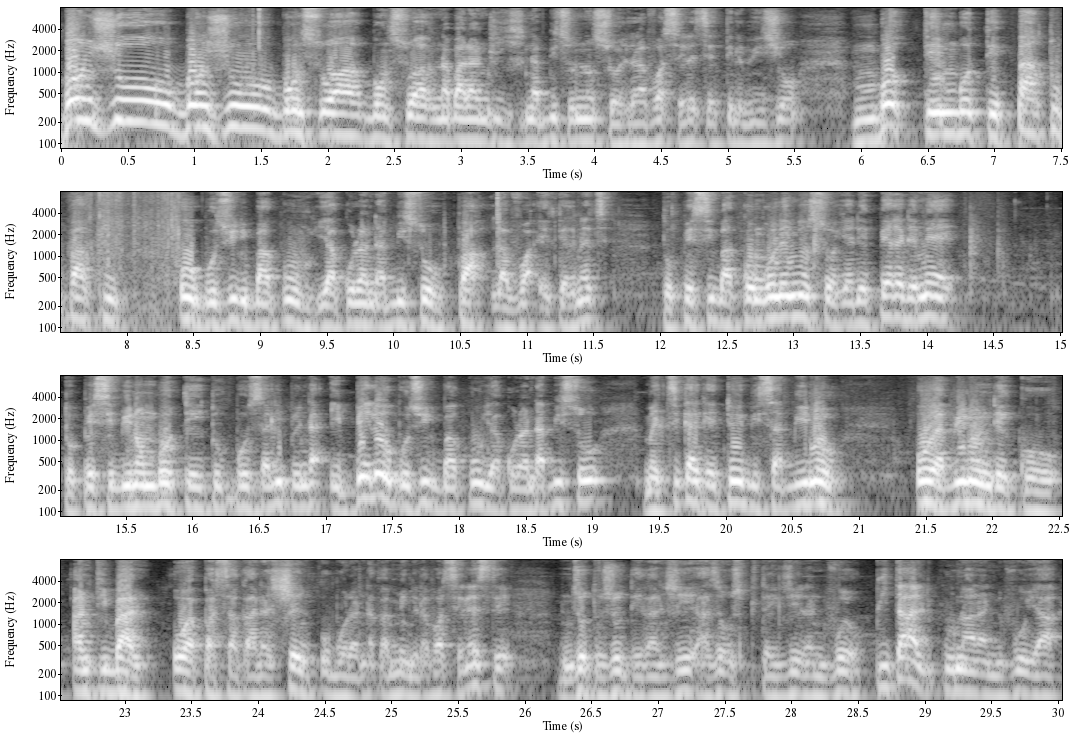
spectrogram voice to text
Bonjour, bonjour, bonsoir, bonsoir na balandi na biso nyonso la voix céleste télévision mbote mbote partout partout oyo oh, bozwi libaku ya kolanda biso par la voix internet topesi bakongole nyonso ya de père et de mère topesi bino mbote to bozali mpenza ebele oyo bozwi libaku ya kolanda biso me tikaka etoyebisa bino oyo ya bino ndeko antibal oyo apasaka na chaîne oyo bolandaka mingi na voix celeste nzoto ezo dérange aza hospitalisé na niveau ya hôpital kuna na niveau ya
